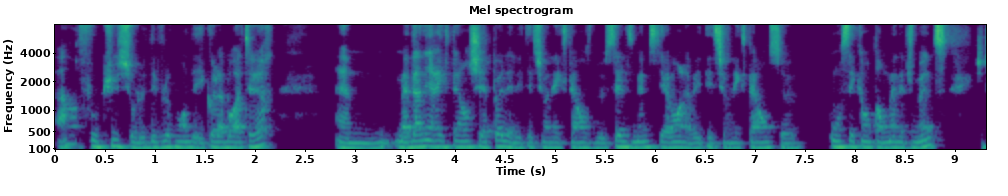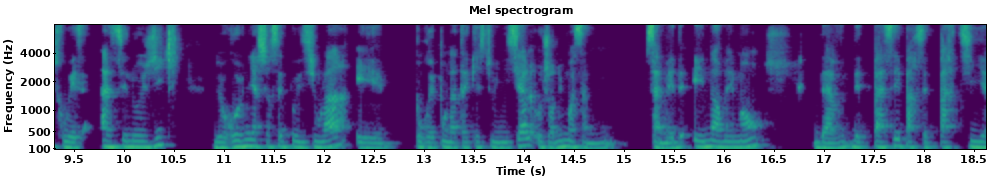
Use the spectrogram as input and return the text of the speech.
à un focus sur le développement des collaborateurs. Ma dernière expérience chez Apple, elle était sur une expérience de sales, même si avant elle avait été sur une expérience conséquente en management. J'ai trouvé assez logique de revenir sur cette position-là. Et pour répondre à ta question initiale, aujourd'hui, moi, ça m'aide énormément d'être passé par cette partie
